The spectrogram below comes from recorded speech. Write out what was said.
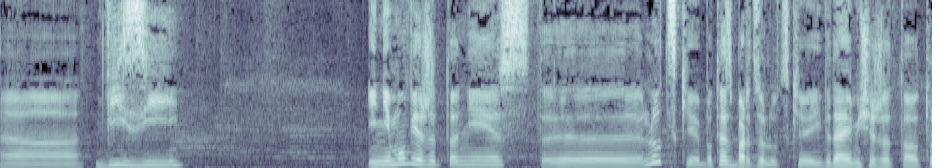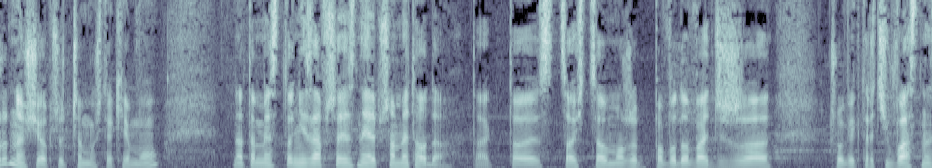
e, e, wizji. I nie mówię, że to nie jest e, ludzkie, bo to jest bardzo ludzkie i wydaje mi się, że to trudno się oprzeć czemuś takiemu. Natomiast to nie zawsze jest najlepsza metoda. Tak? To jest coś, co może powodować, że człowiek traci własne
